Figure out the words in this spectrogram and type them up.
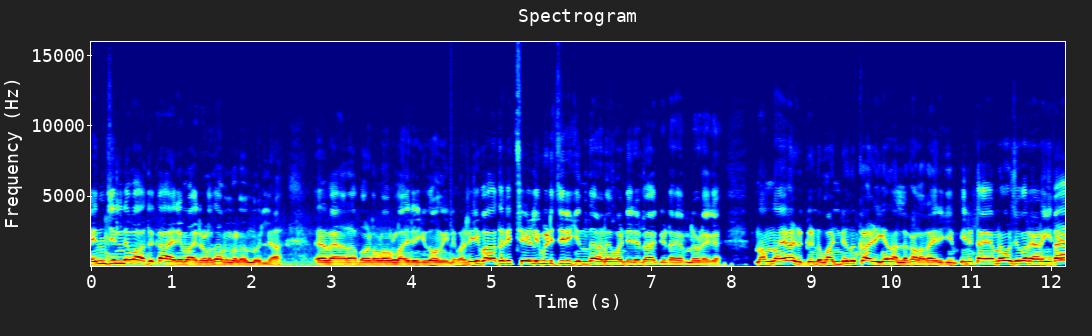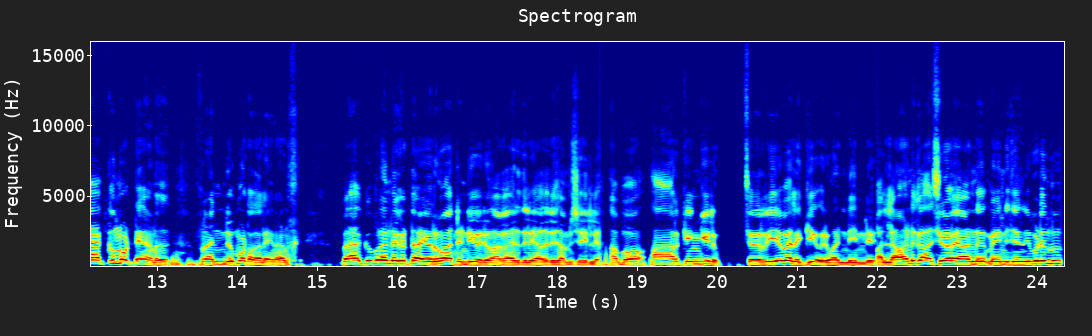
എഞ്ചിന്റെ ഭാഗത്ത് കാര്യമായിട്ടുള്ള തമങ്ങളൊന്നുമില്ല വേറെ അപകടങ്ങളുള്ളതായിട്ട് എനിക്ക് തോന്നിയില്ല. പക്ഷേ ഈ ഭാഗത്തൊക്കെ ചെളി പിടിച്ചിരിക്കുന്നതാണ് വണ്ടിയുടെ ബാക്ക് ടയറിന്റെ അവിടെയൊക്കെ. നന്നായി അഴുക്കുണ്ട്. വണ്ടി ഒന്ന് കഴുകിയാൽ നല്ല കളറായിരിക്കും ഇനി ടയറിനെ കുറിച്ച് പറയുകയാണെങ്കിൽ ബാക്ക് മുട്ടയാണ്. ഫ്രണ്ടും മുട്ട തലേനാണ്. ബാക്ക് ഫ്രണ്ടൊക്കെ ടയർ മാറ്റേണ്ടി വരും. ആ കാര്യത്തിൽ യാതൊരു സംശയമില്ല അപ്പോൾ ആർക്കെങ്കിലും ചെറിയ വിലയ്ക്ക് ഒരു വണ്ടി ഉണ്ട് വല്ലാണ്ട് കാശ് കളയാണ്ട് മെയിന്റെയിൻ ചെയ്യുന്നത് ഇവിടെ ഒന്നും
